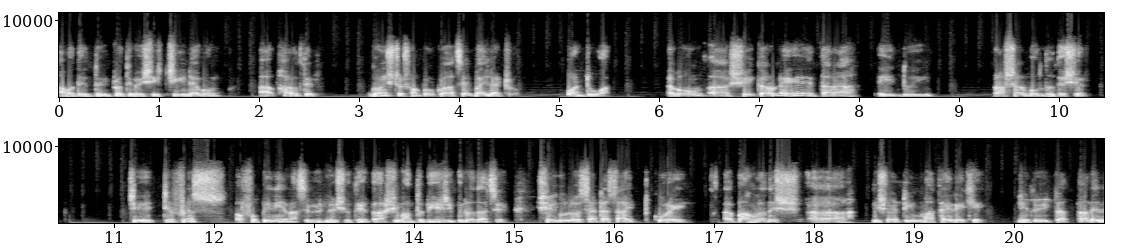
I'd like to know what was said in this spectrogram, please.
আমাদের দুই প্রতিবেশী চীন এবং ভারতের ঘনিষ্ঠ সম্পর্ক আছে বাইল্যাট্রো ওয়ান টু ওয়ান এবং সেই কারণে তারা এই দুই রাশার বন্ধু দেশের যে ডিফারেন্স অফ ওপিনিয়ন আছে বিভিন্ন ইস্যুতে বা সীমান্ত নিয়ে যে বিরোধ আছে, সেগুলো স্যাটাসাইড করে বাংলাদেশ বিষয়টি মাথায় রেখে, যেহেতু এটা তাদের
